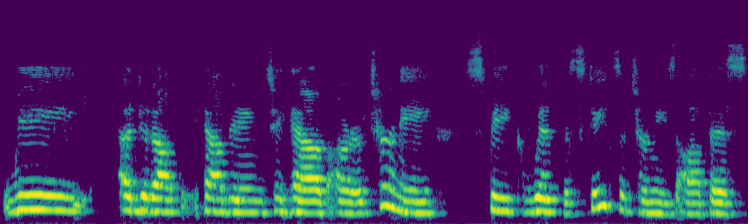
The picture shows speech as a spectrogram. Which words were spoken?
we ended up having to have our attorney speak with the state's attorney's office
